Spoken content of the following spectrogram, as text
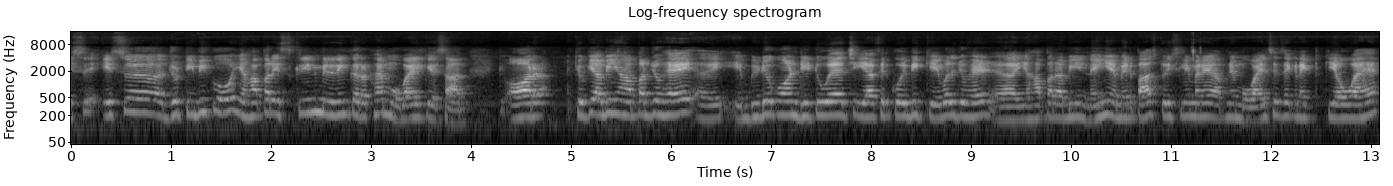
इस इस, जो टीवी को यहाँ पर स्क्रीन मिररिंग कर रखा है मोबाइल के साथ। और क्योंकि अभी यहाँ पर जो है वीडियो कॉन डी टू एच या फिर कोई भी केबल जो है यहाँ पर अभी नहीं है मेरे पास तो इसलिए मैंने अपने मोबाइल से इसे कनेक्ट किया हुआ है।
